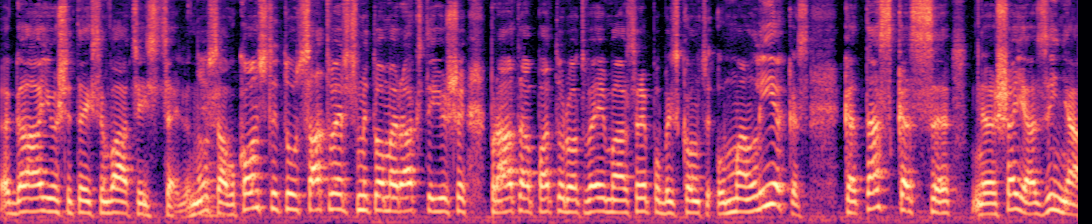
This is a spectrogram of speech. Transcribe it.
gājuši, teiksim, Vācijas ceļu. Nu, savu konstitūciju, atversmi tomēr rakstījuši prātā paturot Veimāras republikas konstitūciju. Un man liekas, ka tas, kas eh, šajā ziņā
